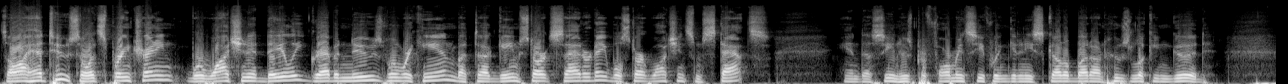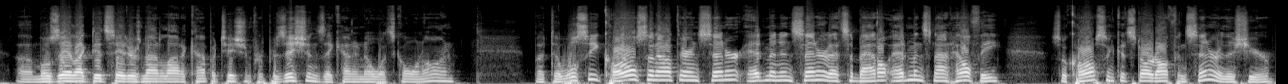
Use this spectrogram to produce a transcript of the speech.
That's all I had too. So it's spring training. We're watching it daily, grabbing news when we can. But uh, game starts Saturday. We'll start watching some stats and uh, seeing who's performing. See if we can get any scuttlebutt on who's looking good. Uh, Mozeliak did say there's not a lot of competition for positions. They kind of know what's going on. But uh, we'll see. Carlson out there in center, Edman in center. That's a battle. Edman's not healthy, so Carlson could start off in center this year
